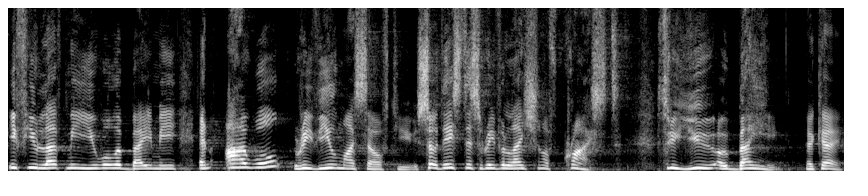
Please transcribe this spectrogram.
if you love me, you will obey me, and I will reveal myself to you. So there's this revelation of Christ through you obeying. Okay,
